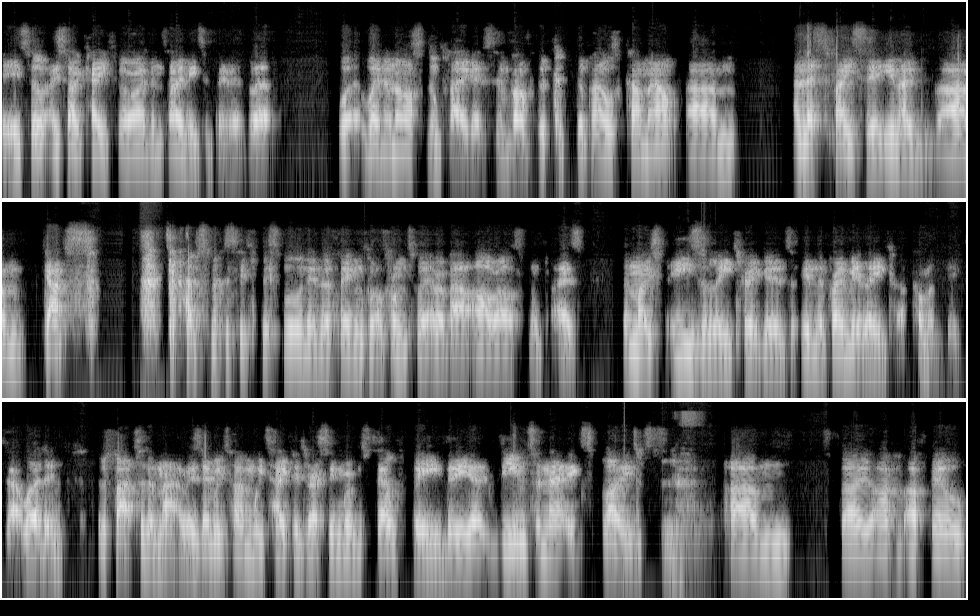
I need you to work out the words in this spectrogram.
it's it's okay for Ivan Toney to do it, but when an Arsenal player gets involved, the, the pearls come out. Um, and let's face it, you know, um, Gab's Gab's message this morning, the thing from Twitter about our Arsenal players, the most easily triggered in the Premier League. I can't remember the exact wording the fact of the matter is, every time we take a dressing room selfie, the uh, the internet explodes. Um, so I, I, feel,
